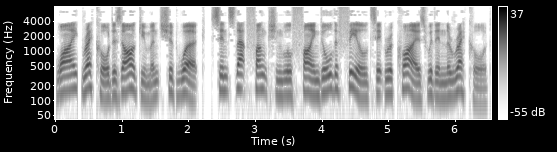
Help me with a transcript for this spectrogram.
y record as argument should work, since that function will find all the fields it requires within the record.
